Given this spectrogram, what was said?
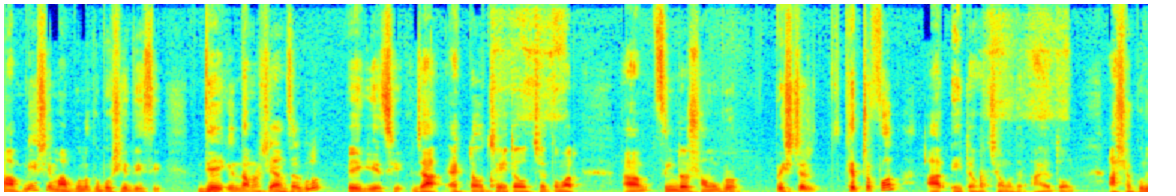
মাপ নিয়ে সেই মাপগুলোকে বসিয়ে দিয়েছি। দিয়েই কিন্তু আমরা সেই অ্যান্সারগুলো পেয়ে গিয়েছি। যা একটা হচ্ছে, এটা হচ্ছে তোমার সিলিন্ডার সমগ্র পৃষ্ঠের ক্ষেত্রফল আর এইটা হচ্ছে আমাদের আয়তন। আশা করি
